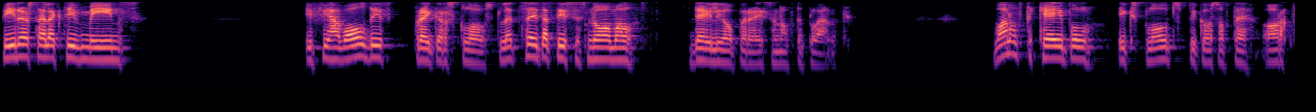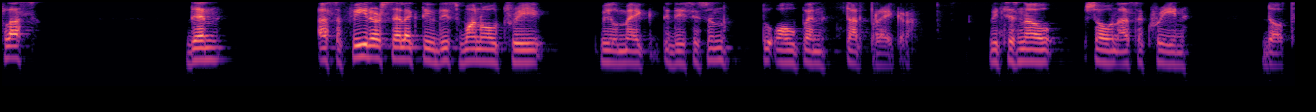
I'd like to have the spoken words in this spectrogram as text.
feeder selective means if we have all these breakers closed, let's say that this is normal daily operation of the plant. One of the cable explodes because of the arc flash. Then as a feeder selective, this 103 will make the decision to open that breaker, which is now shown as a green dot.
